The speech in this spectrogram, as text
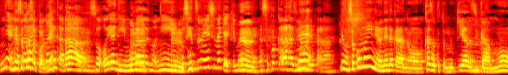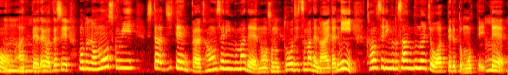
ね、ね働いてないから、うん。そう、親にもらうのに、うん。こう説明しなきゃいけないみたいな、そこから始まるから。でもそこもいいんだよね。だからあの、家族と向き合う時間もあって、だから私、本当にお申し込みした時点からカウンセリングまでの、その当日までの間に、カウンセリングの3分の1終わってると思っていて、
